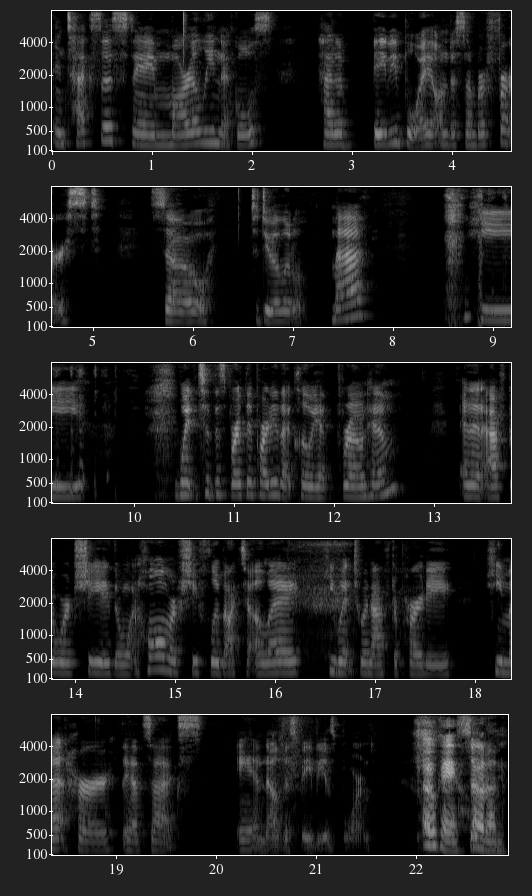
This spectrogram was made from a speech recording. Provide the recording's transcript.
in Texas named Maralee Nichols had a baby boy on December 1st. So, to do a little math, he went to this birthday party that Khloe had thrown him. And then afterwards, she either went home or she flew back to LA. He went to an after party. He met her. They had sex. And now this baby is born. okay, So- hold on.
